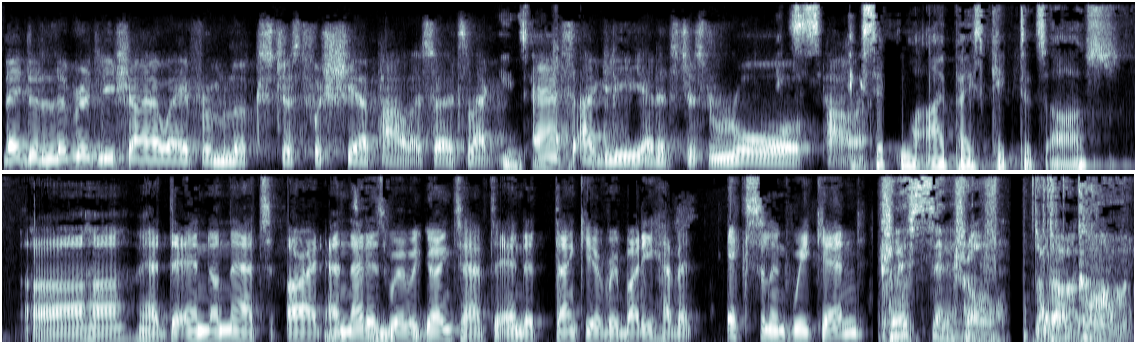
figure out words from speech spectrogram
they deliberately shy away from looks just for sheer power. So it's like exactly. ass ugly and it's just raw Ex- power. Except my I-Pace kicked its ass. Uh huh. Had to end on that. All right. And that is where we're going to have to end it. Thank you, everybody. Have an excellent weekend. CliffCentral.com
